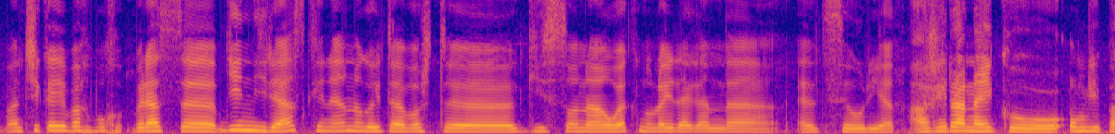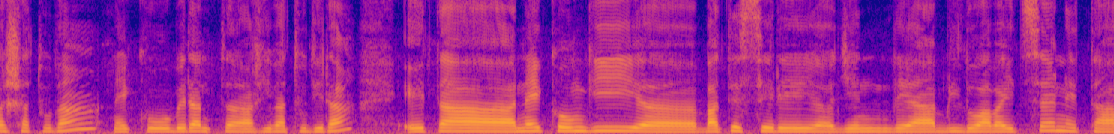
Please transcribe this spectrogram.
Mantxika ibarbur, beraz, dien dira azkenean, ogoita bost uh, gizona hauek nola iraganda eltze horiak. Agera nahiko ongi pasatu da, nahiko berant arribatu dira, eta nahiko ongi uh, batez ere uh, jendea bildua baitzen, eta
